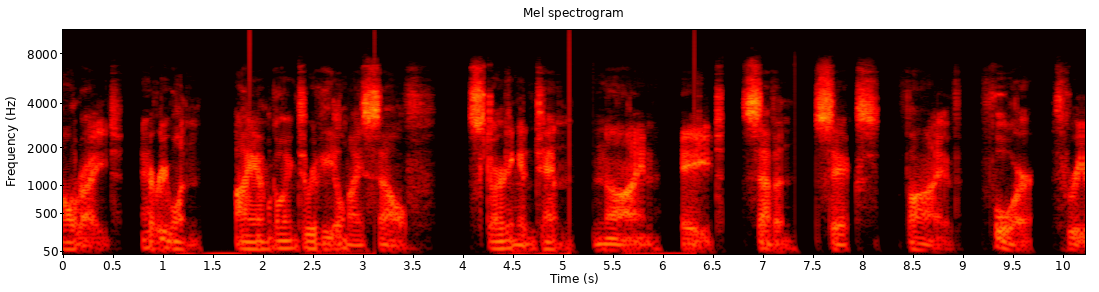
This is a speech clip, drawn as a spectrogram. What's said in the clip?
Alright, everyone, I am going to reveal myself. Starting in 10, 9, 8, 7, 6, 5, 4, 3,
